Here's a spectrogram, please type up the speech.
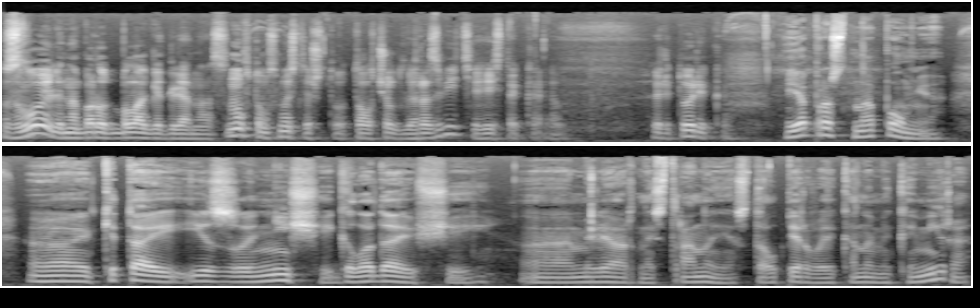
зло или наоборот благо для нас? Ну, в том смысле, что толчок для развития, есть такая вот риторика. Я просто напомню, э, Китай из нищей, голодающей э, миллиардной страны стал первой экономикой мира,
